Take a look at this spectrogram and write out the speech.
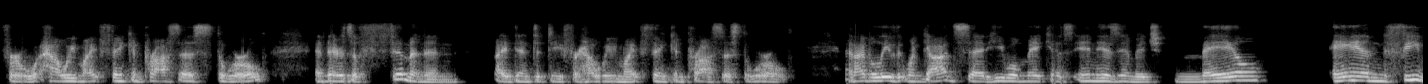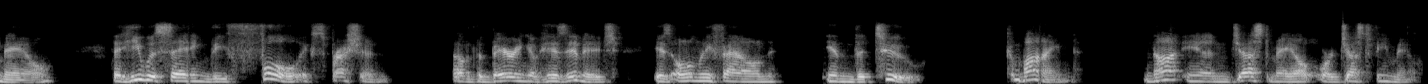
for how we might think and process the world, and there's a feminine identity for how we might think and process the world. And I believe that when God said he will make us in his image, male and female, that he was saying the full expression of the bearing of his image is only found in the two combined, not in just male or just female.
